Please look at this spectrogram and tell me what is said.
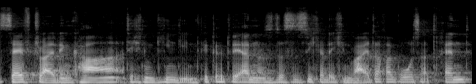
Self-Driving Car-Technologien, die entwickelt werden. Also das ist sicherlich ein weiterer großer Trend,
